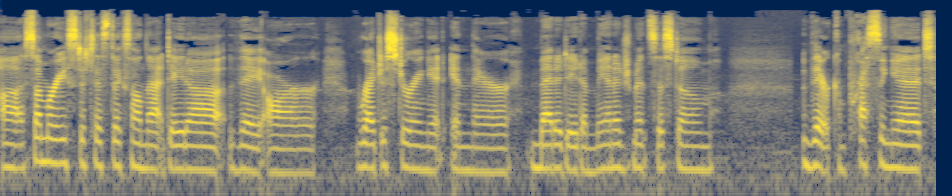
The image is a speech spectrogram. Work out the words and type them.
uh, summary statistics on that data. They are registering it in their metadata management system. They're compressing it.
